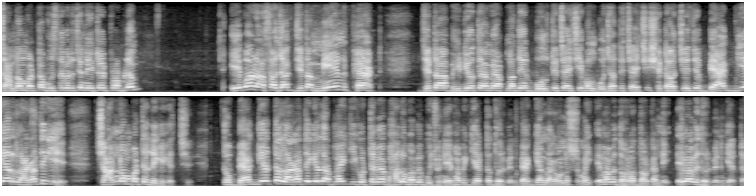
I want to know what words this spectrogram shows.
চার নম্বরটা বুঝতে পেরেছেন এইটাই প্রবলেম এবার আসা যাক যেটা মেন ফ্যাক্ট যেটা ভিডিওতে আমি আপনাদের বলতে চাইছি এবং বোঝাতে চাইছি, সেটা হচ্ছে যে ব্যাক গিয়ার লাগাতে গিয়ে চার নম্বরটা লেগে গেছে। তো ব্যাক গিয়ারটা লাগাতে গেলে আপনাকে কি করতে হবে? ভালোভাবে বুঝুন, এভাবে গিয়ারটা ধরবেন। ব্যাক গিয়ার লাগানোর সময় এভাবে ধরার দরকার নেই। এভাবে ধরবেন গিয়ারটা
